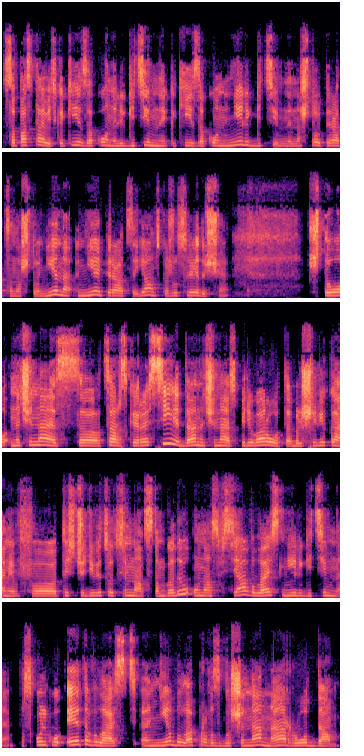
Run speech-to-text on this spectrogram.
сопоставить, какие законы легитимные, какие законы нелегитимные, на что опираться, на что не, на, не опираться, я вам скажу следующее что начиная с царской России, да, начиная с переворота большевиками в 1917 году, у нас вся власть нелегитимная, поскольку эта власть не была провозглашена народом.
